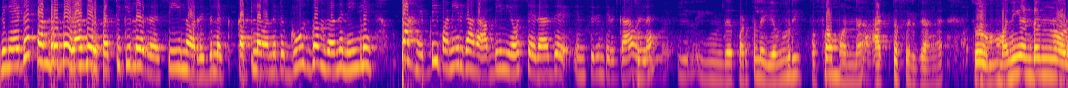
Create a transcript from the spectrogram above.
நீங்க எடிட் பண்றப்ப ஏதாவது ஒரு பர்டிகுலர் சீன் ஒரு இதுல கட்ல வந்துட்டு கூஸ் பம்ஸ் வந்து நீங்களே பா எப்படி பண்ணிருக்காங்க? அப்படின்னு யோசிச்ச ஏதாவது இன்சிடென்ட் இருக்கா உள்ள? இந்த படத்துல எவ்ரி பெர்ஃபார்ம் பண்ண ஆக்டர்ஸ் இருக்காங்க. ஸோ மணிகண்டனோட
